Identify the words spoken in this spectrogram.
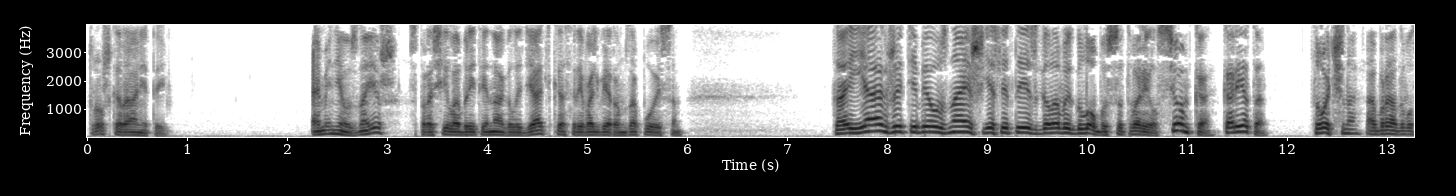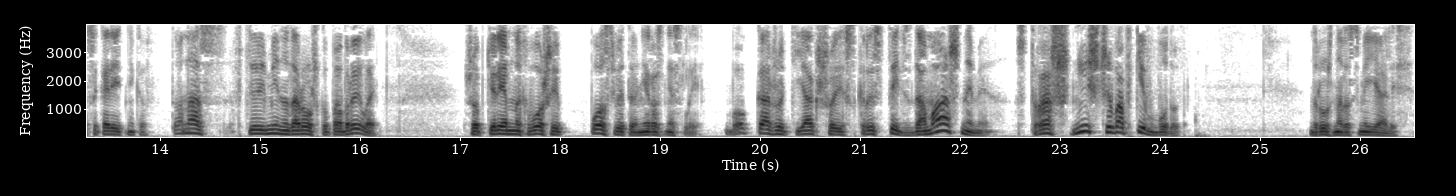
трошка ранитый. — А меня узнаешь? — спросил обритый наголый дядька с револьвером за поясом. — Да як же тебе узнаешь, если ты из головы глобус сотворил? Семка, карета. — Точно, — обрадовался Каретников. — То нас в тюрьме на дорожку побрыло, чтоб тюремных вошей посвіту не разнесли. Бо кажуть, якщо їх скрестить з домашніми, страшніше вовків будут. Дружно рассмеялись.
